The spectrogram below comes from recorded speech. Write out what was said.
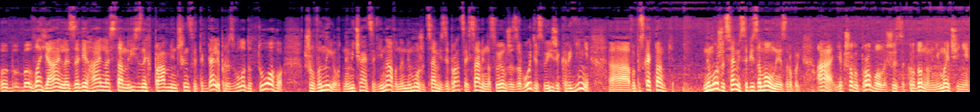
б- лояльність, за легальність там різних прав меншинств і так далі, призвело до того, що вони от намічається війна, вони не можуть самі зібратися і самі на своєму же заводі, в своїй же країні а, випускати танки. Не можуть самі собі замовлення зробити. А якщо ви пробували щось за кордоном в Німеччині,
